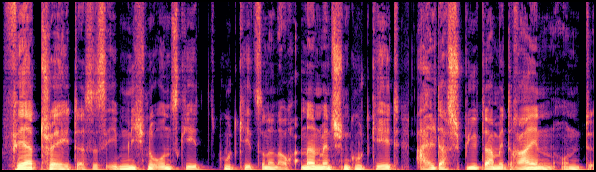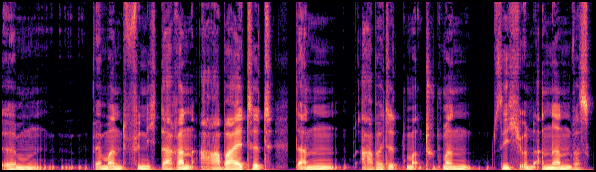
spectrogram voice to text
Fairtrade, dass es eben nicht nur uns geht, gut geht, sondern auch anderen Menschen gut geht. All das spielt damit rein. Und ähm, wenn man, finde ich, daran arbeitet, dann arbeitet man, tut man sich und anderen was,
